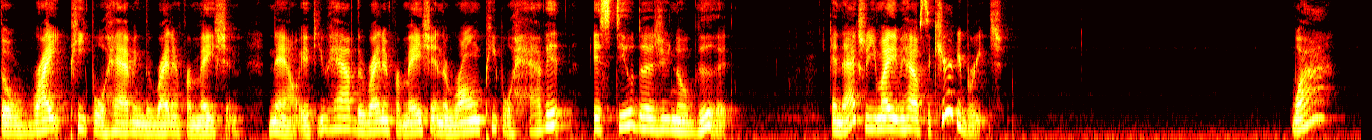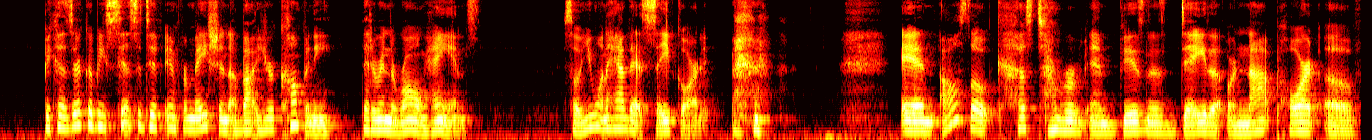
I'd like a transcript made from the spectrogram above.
the right people having the right information. Now, if you have the right information and the wrong people have it, it still does you no good. And actually, you might even have security breach. Why? Because there could be sensitive information about your company that are in the wrong hands. So you want to have that safeguarded. and also, customer and business data are not part of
